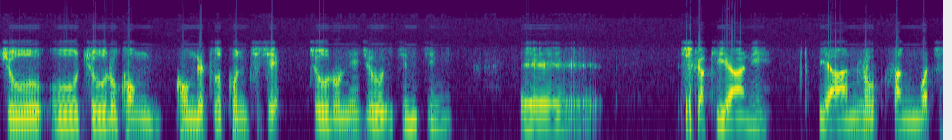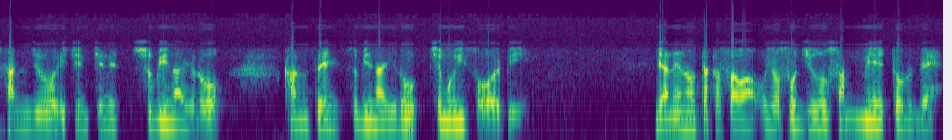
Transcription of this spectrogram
中、中ル今今月9日、中ル21日に、えー、仕掛け屋に、ヤーの3月31日にスビナイル、完成スビナイル、チムイソービ屋根の高さはおよそ13メートルで、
